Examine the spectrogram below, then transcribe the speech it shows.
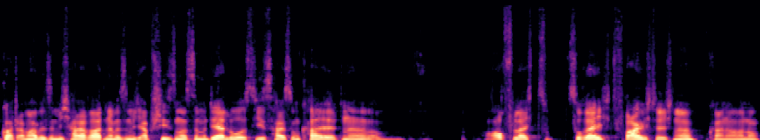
Gott, einmal will sie mich heiraten, dann will sie mich abschießen, was ist denn mit der los? Die ist heiß und kalt, ne? Auch vielleicht zu, zu Recht, frage ich dich, ne? Keine Ahnung.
